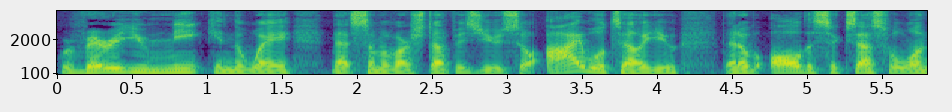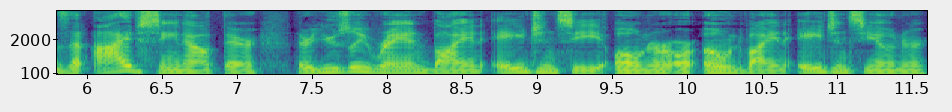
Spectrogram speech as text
We're very unique in the way that some of our stuff is used. So I will tell you that of all the successful ones that I've seen out there, they're usually ran by an agency owner or owned by an agency owner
